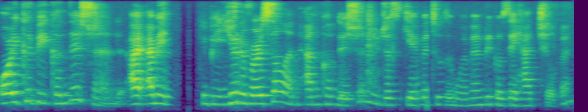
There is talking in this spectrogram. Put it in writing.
Or it could be conditioned. I, I mean it could be universal and unconditioned. You just give it to the women because they had children.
